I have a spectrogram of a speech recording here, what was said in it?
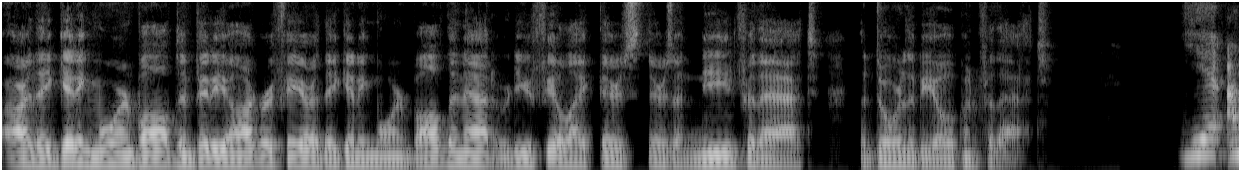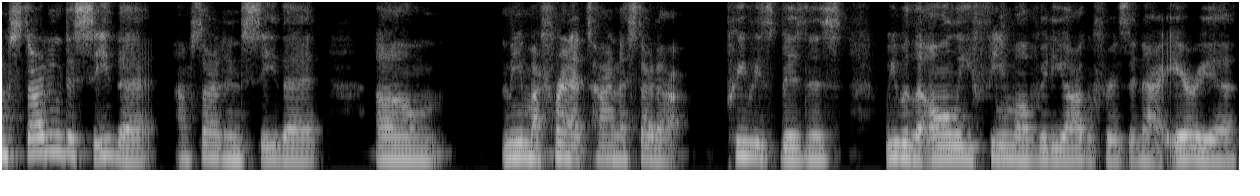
are they getting more involved in videography? Are they getting more involved in that, or do you feel like there's there's a need for that, a door to be open for that? Yeah, I'm starting to see that. I'm starting to see that. Um, me and my friend at time that started our previous business, we were the only female videographers in our area.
